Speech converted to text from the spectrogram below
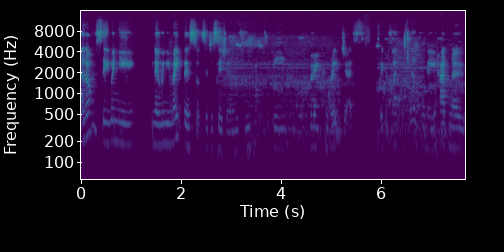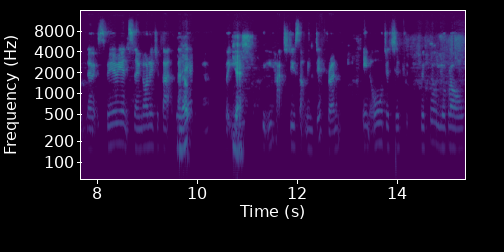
and obviously, when you you know when you make those sorts of decisions, you have to be very courageous because, like you said, you know you had no no experience, no knowledge of that, that nope. area, but you, yes, but you had to do something different in order to fulfill your role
